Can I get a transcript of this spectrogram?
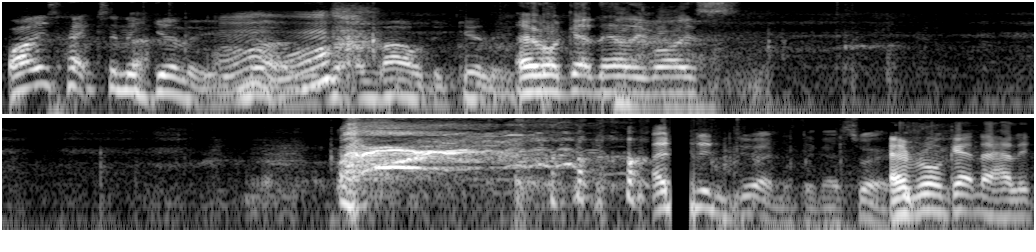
Why is Hex in a ghillie? No, he's not mm. allowed a ghillie. Everyone get the heli, boys. I didn't do anything, I swear. Everyone get in the heli.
